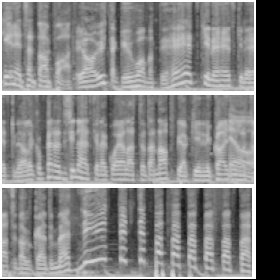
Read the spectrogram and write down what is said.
kenet sä tapaat. Joo, yhtäkkiä huomattiin, hei hetkinen, hetkinen, hetkinen. Oliko peräti sinä hetkenä, kun ajalat tätä nappia kiinni, niin kaikilla Joo. alkoi kääntymään, että nyt, nyt, pä, pä, pä, pä, pä, pä.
